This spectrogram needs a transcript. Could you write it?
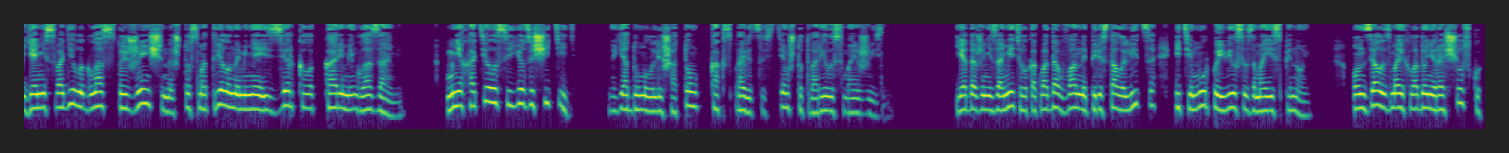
Я не сводила глаз с той женщины, что смотрела на меня из зеркала карими глазами. Мне хотелось ее защитить, но я думала лишь о том, как справиться с тем, что творилось в моей жизни. Я даже не заметила, как вода в ванной перестала литься, и Тимур появился за моей спиной. Он взял из моих ладоней расческу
